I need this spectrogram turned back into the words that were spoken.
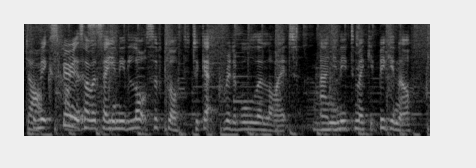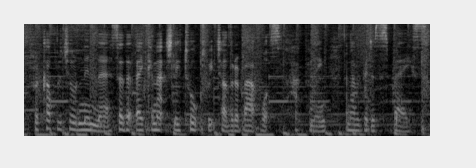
From experience, I would say you need lots of cloth to get rid of all the light, and you mm-hmm. need to make it big enough for a couple of children in there so that they can actually talk to each other about what's happening and have a bit of space.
